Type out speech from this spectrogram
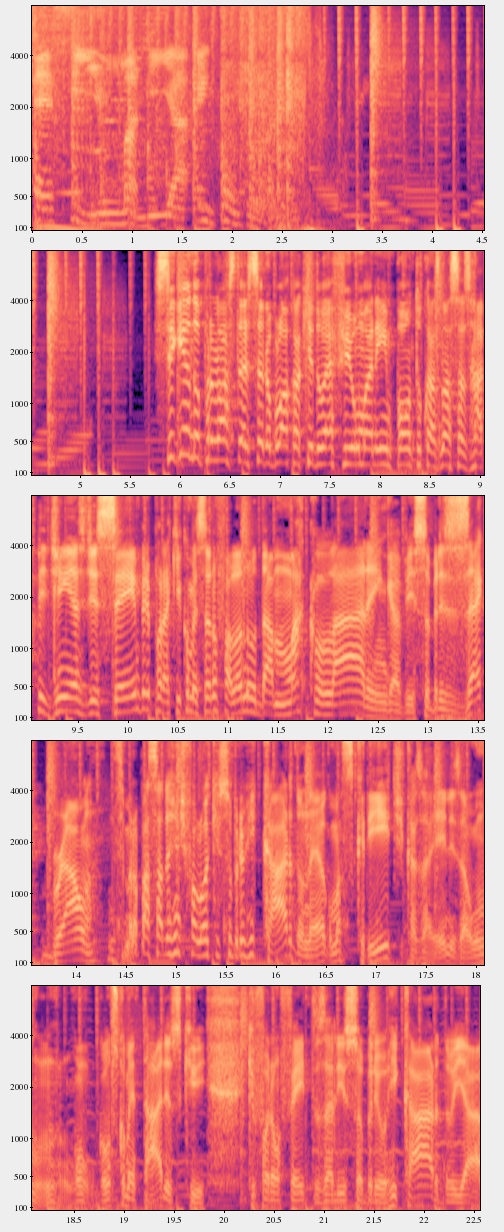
F1 Mania em ponto. Seguindo para o nosso terceiro bloco aqui do F1 Mania em ponto com as nossas rapidinhas de sempre, por aqui começando falando da McLaren, Gavi, sobre Zac Brown. Semana passada a gente falou aqui sobre o Ricardo, né? Algumas críticas a eles, algum, alguns comentários que, que foram feitos ali sobre o Ricardo e a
